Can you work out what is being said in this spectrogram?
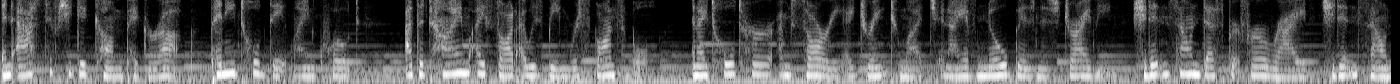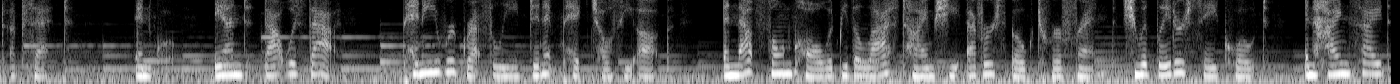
and asked if she could come pick her up. Penny told Dateline, quote, At the time I thought I was being responsible and I told her, I'm sorry, I drank too much and I have no business driving. She didn't sound desperate for a ride, she didn't sound upset. End quote. And that was that. Penny regretfully didn't pick Chelsea up, and that phone call would be the last time she ever spoke to her friend. She would later say, quote, in hindsight,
